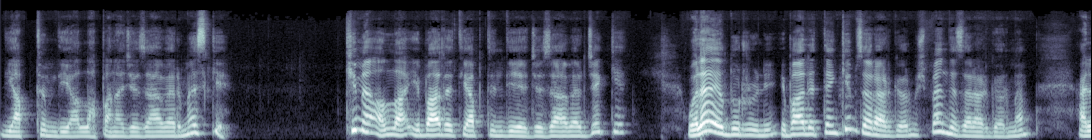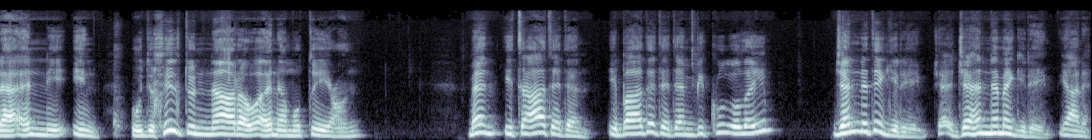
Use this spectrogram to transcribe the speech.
yaptım diye Allah bana ceza vermez ki. Kime Allah ibadet yaptın diye ceza verecek ki? Ve la yedurruni. İbadetten kim zarar görmüş? Ben de zarar görmem. Ala enni in udkhiltun nara ve ene muti'un. Ben itaat eden, ibadet eden bir kul olayım, cennete gireyim, cehenneme gireyim. Yani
